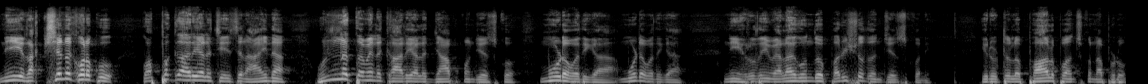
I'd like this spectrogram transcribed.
నీ రక్షణ కొరకు గొప్ప కార్యాలు చేసిన ఆయన ఉన్నతమైన కార్యాలు జ్ఞాపకం చేసుకో. మూడవదిగా మూడవదిగా నీ హృదయం ఎలాగుందో పరిశోధన చేసుకొని ఈ రొట్టెలో పాలు పంచుకున్నప్పుడు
